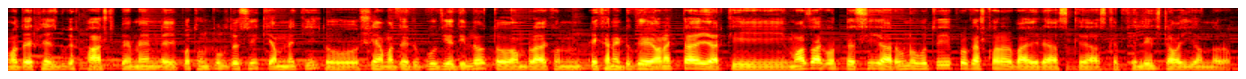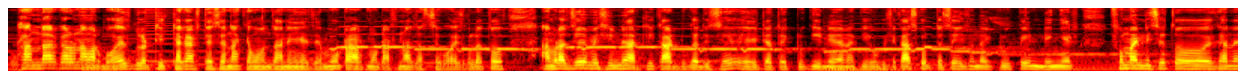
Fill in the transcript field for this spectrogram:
আমাদের ফেসবুকের ফার্স্ট পেমেন্ট এই প্রথম তুলতেছি, কেমনে কি? তো সে আমাদের বুঝিয়ে দিল। তো আমরা এখন এখানে ঢুকে অনেকটাই আর কি মজা করতেছি আর অনুভূতি প্রকাশ করার বাইরে আজকে, আজকের ফিলিংসটা ওই অন্যরকম। ঠান্ডার কারণে আমার ভয়েসগুলো ঠিকঠাক আসতেছে না, কেমন জানি যে মোটা মোটা শোনা যাচ্ছে ভয়েসগুলো তো আমরা যে মেশিনে আর কি কার্ড ঢুকে দিছে, এইটাতে একটু কিনে নাকি অফিসে কাজ করতেছে, এই জন্য একটু পেন্ডিং এর সময় নিছে। তো এখানে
